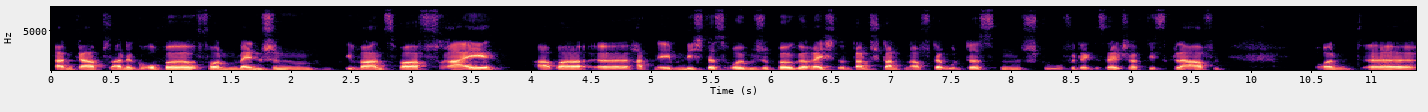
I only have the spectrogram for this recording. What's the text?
Dann gab es eine Gruppe von Menschen, die waren zwar frei, aber äh, hatten eben nicht das römische Bürgerrecht und dann standen auf der untersten Stufe der Gesellschaft die Sklaven. Und äh,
